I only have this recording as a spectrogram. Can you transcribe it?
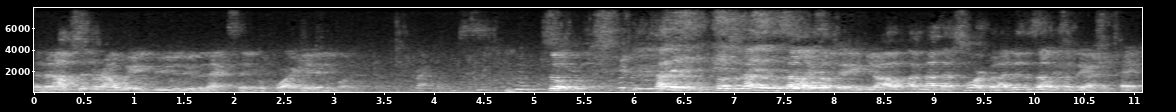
and then I'm sitting around waiting for you to do the next thing before I get any money. Right. So, that is, so, so that doesn't sound like something, you know, I, I'm not that smart, but that doesn't sound like something I should take.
